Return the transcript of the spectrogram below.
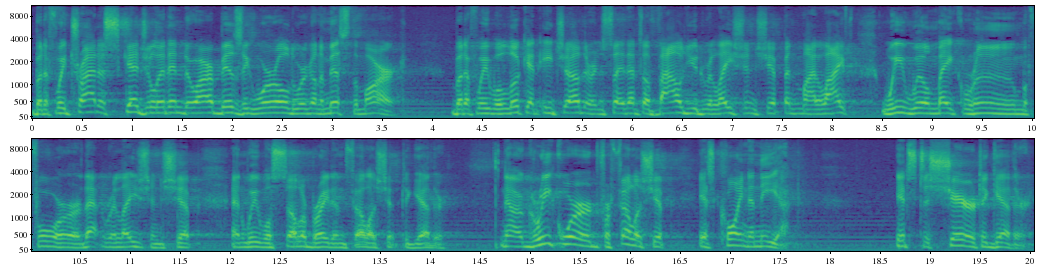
But if we try to schedule it into our busy world, we're going to miss the mark. But if we will look at each other and say, that's a valued relationship in my life, we will make room for that relationship and we will celebrate in fellowship together. Now, a Greek word for fellowship is koinonia. It's to share together.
